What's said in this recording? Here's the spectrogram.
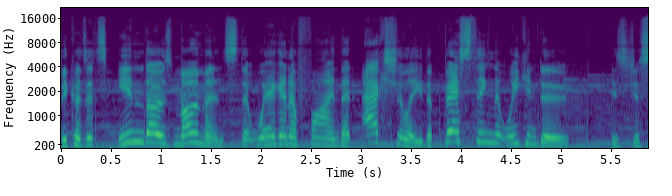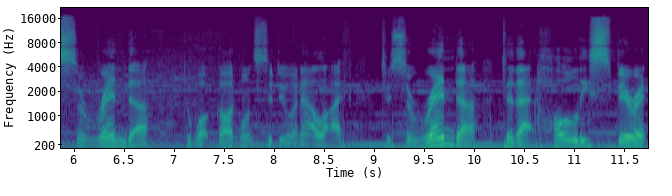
Because it's in those moments that we're going to find that actually the best thing that we can do is just surrender to what God wants to do in our life to surrender to that Holy Spirit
